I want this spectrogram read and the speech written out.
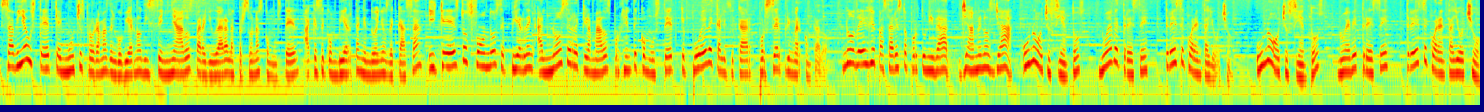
¿Sabía usted que hay muchos programas del gobierno diseñados para ayudar a las personas como usted a que se conviertan en dueños de casa? Y que estos fondos se pierden al no ser reclamados por gente como usted que puede calificar por ser primer comprador. No deje pasar esta oportunidad. Llámenos ya. 1-800-913-1348. 1-800-913-1348.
